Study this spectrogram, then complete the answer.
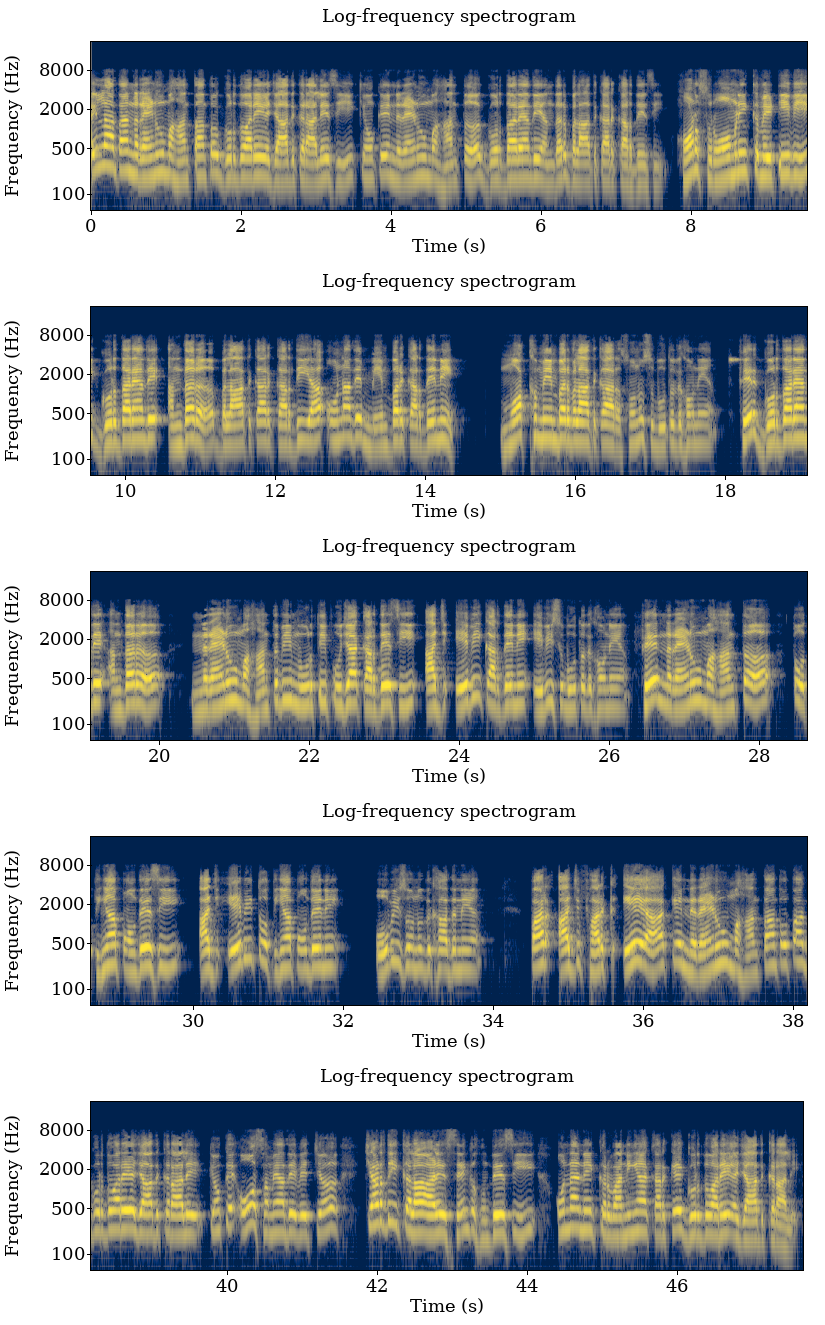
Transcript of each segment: ਪਹਿਲਾਂ ਤਾਂ ਨਰੈਣੂ ਮਹੰਤਾਂ ਤੋਂ ਗੁਰਦੁਆਰੇ ਆਜ਼ਾਦ ਕਰਾ ਲਏ ਸੀ, ਕਿਉਂਕਿ ਨਰੈਣੂ ਮਹੰਤ ਗੁਰਦੁਆਰਿਆਂ ਦੇ ਅੰਦਰ ਬਲਾਤਕਾਰ ਕਰਦੇ ਸੀ। ਹੁਣ ਸ਼੍ਰੋਮਣੀ ਕਮੇਟੀ ਵੀ ਗੁਰਦੁਆਰਿਆਂ ਦੇ ਅੰਦਰ ਬਲਾਤਕਾਰ ਕਰਦੀ ਆ, ਉਹਨਾਂ ਦੇ ਮੈਂਬਰ ਕਰਦੇ ਨੇ। ਮੁੱਖ ਮੈਂਬਰ ਬਲਾਤਕਾਰ, ਸੋਨੂੰ ਸਬੂਤ ਦਿਖਾਉਨੇ ਆ। ਫਿਰ ਗੁਰਦੁਆਰਿਆਂ ਦੇ ਅੰਦਰ ਨਰੈਣੂ ਮਹੰਤ ਵੀ ਮੂਰਤੀ ਪੂਜਾ ਕਰਦੇ ਸੀ, ਅੱਜ ਇਹ ਵੀ ਕਰਦੇ ਨੇ, ਇਹ ਵੀ ਸਬੂਤ ਦਿਖਾਉਨੇ ਆ। ਫਿਰ ਨਰੈਣੂ ਮਹੰਤ ਧੋਤੀਆਂ ਪਾਉਂਦੇ ਸੀ ਅੱਜ ਇਹ ਵੀ ਧੋਤੀਆਂ ਪਾਉਂਦੇ ਨੇ, ਉਹ ਵੀ ਤੁਹਾਨੂੰ ਦਿਖਾ ਦਿੰਨੇ ਆ। ਪਰ ਅੱਜ ਫ਼ਰਕ ਇਹ ਆ ਕਿ ਨਰੈਣੂ ਮਹੰਤਾਂ ਤੋਂ ਤਾਂ ਗੁਰਦੁਆਰੇ ਆਜ਼ਾਦ ਕਰਾ ਲੇ, ਕਿਉਂਕਿ ਉਹ ਸਮਿਆਂ ਦੇ ਵਿੱਚ ਚੜ੍ਹਦੀ ਕਲਾ ਵਾਲੇ ਸਿੰਘ ਹੁੰਦੇ ਸੀ, ਉਹਨਾਂ ਨੇ ਕੁਰਬਾਨੀਆਂ ਕਰਕੇ ਗੁਰਦੁਆਰੇ ਆਜ਼ਾਦ ਕਰਾ ਲੇ।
